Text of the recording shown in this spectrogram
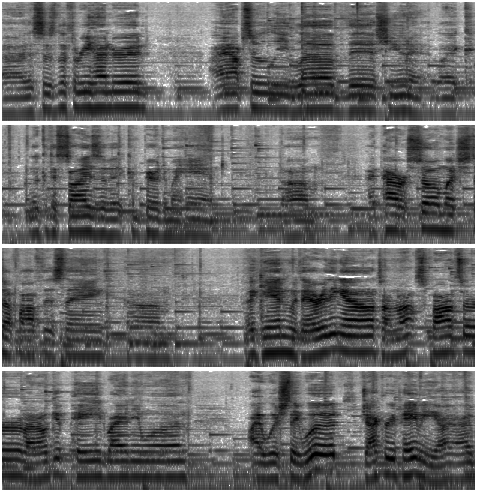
Uh, this is the 300. I absolutely love this unit. Like, look at the size of it compared to my hand. Um, I power so much stuff off this thing. Um, again, with everything else, I'm not sponsored. I don't get paid by anyone. I wish they would. Jackery pay me. I, I,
